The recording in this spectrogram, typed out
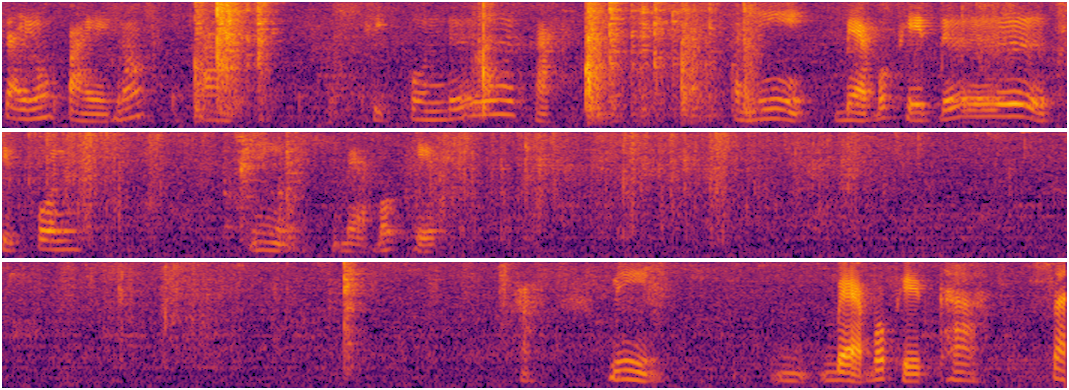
ใส่ลงไปเนาะค่ะพริกป่นเด้อค่ะ อันนี้แบบบ่เผ็ดเด้อพริกป่นนี่แบบบ่เผ็ดค่ะนี่แบบบ่เผ็ดค่ะ ใส่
